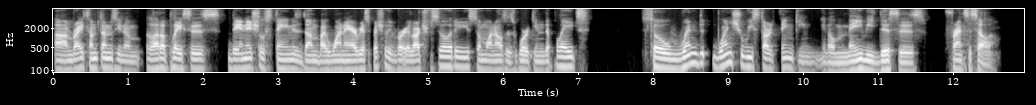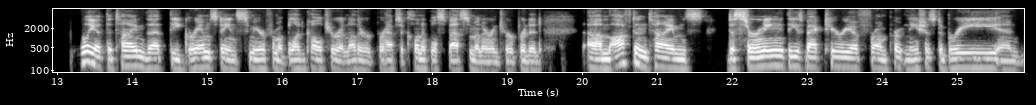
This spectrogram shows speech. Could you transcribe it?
um, right? Sometimes you know a lot of places the initial stain is done by one area, especially very large facilities. Someone else is working the plates. So when when should we start thinking? You know, maybe this is Francisella really at the time that the gram stain smear from a blood culture, another perhaps a clinical specimen, are interpreted. Um, oftentimes, discerning these bacteria from proteinaceous debris and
